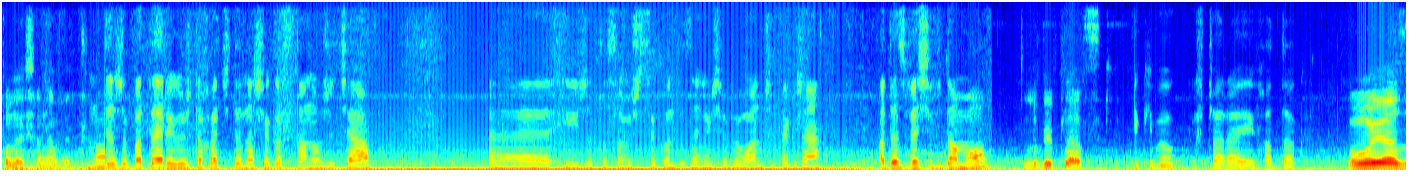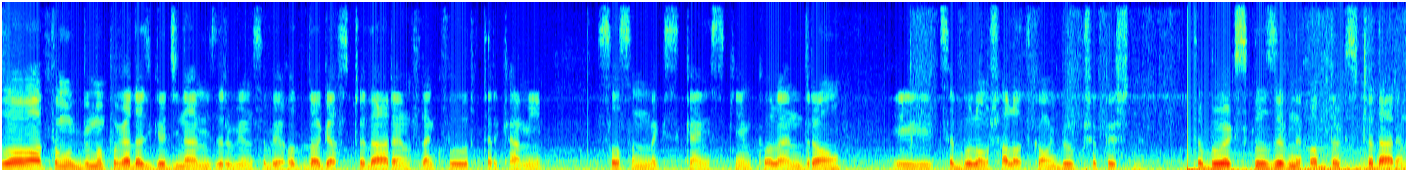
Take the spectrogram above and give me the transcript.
po lesie nawet. No, że bateria już dochodzi do naszego stanu życia że to są już sekundy zanim się wyłączy, także odezwę się w domu. Lubię placki. Jaki był wczoraj hot dog? O Jezu, a to mógłbym opowiadać godzinami. Zrobiłem sobie hot doga z cheddarem, frankfurterkami, sosem meksykańskim, kolendrą i cebulą szalotką i był przepyszny. To był ekskluzywny hot dog z cheddarem.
